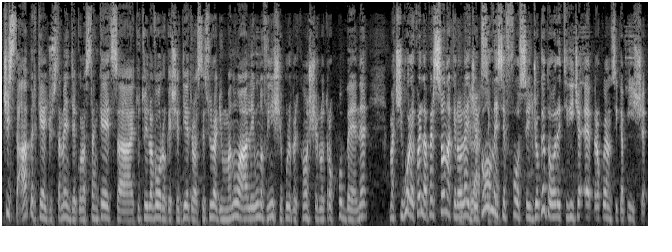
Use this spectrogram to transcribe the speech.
ci sta perché giustamente con la stanchezza e tutto il lavoro che c'è dietro la stesura di un manuale uno finisce pure per conoscerlo troppo bene ma ci vuole quella persona che lo un legge classico. come se fosse il giocatore e ti dice, eh, però qua non si capisce.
